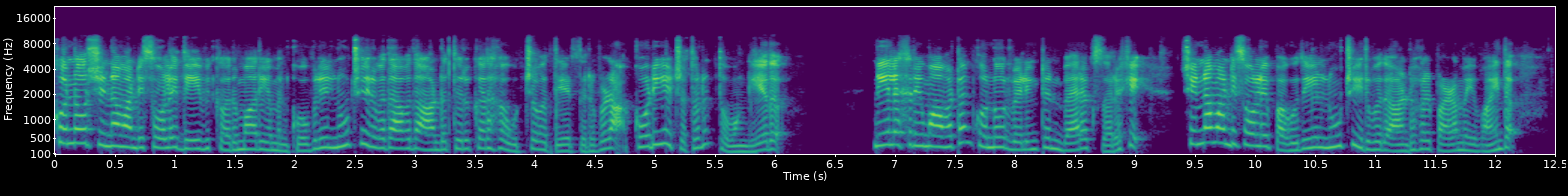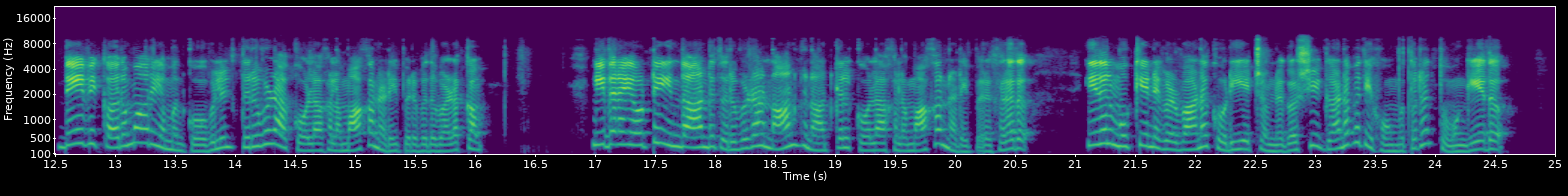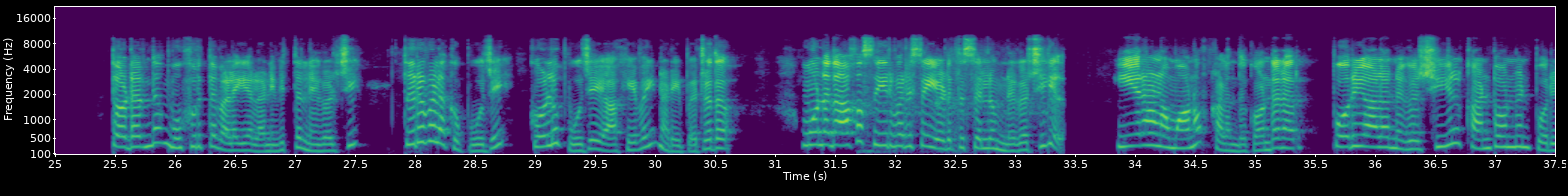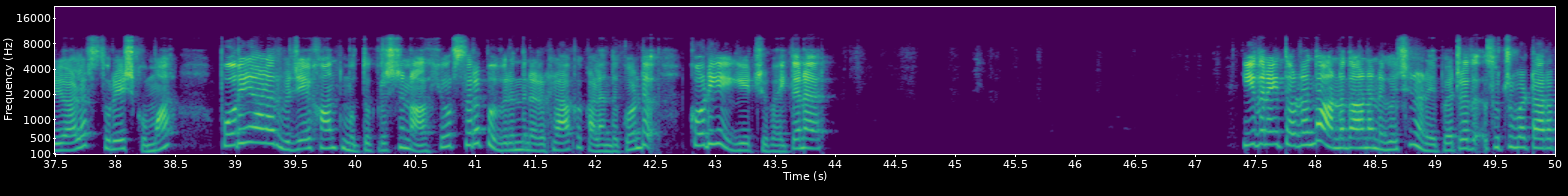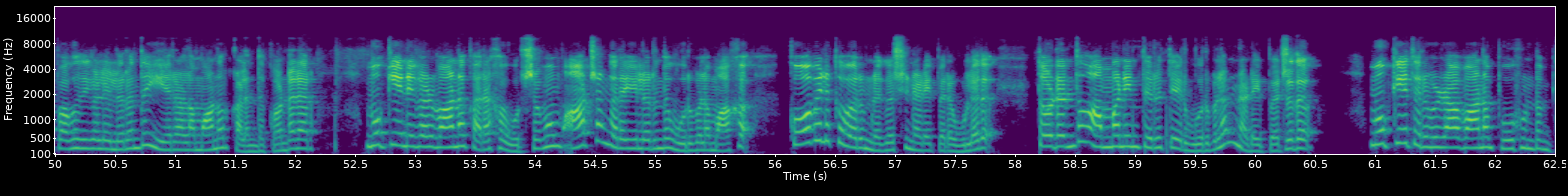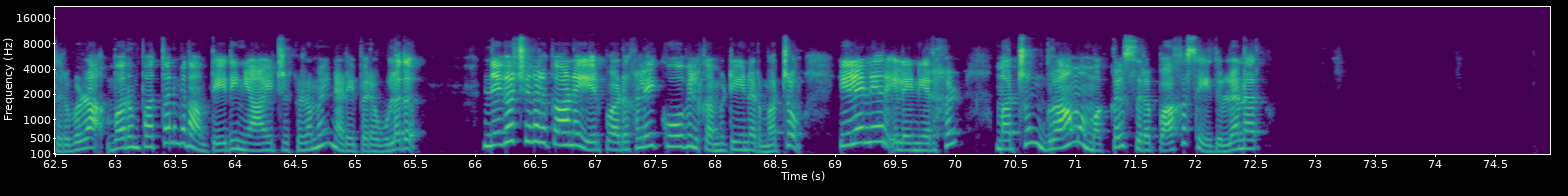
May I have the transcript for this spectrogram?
குன்னூர் சின்னவண்டி சோலை தேவி கருமாரியம்மன் கோவிலில் நூற்றி இருபதாவது ஆண்டு திருக்கரக உற்சவ தேர் திருவிழா கொடியேற்றத்துடன் துவங்கியது. நீலகிரி மாவட்டம் குன்னூர் வெலிங்டன் பேரக்ஸ் அருகே சின்னவண்டி சோலை பகுதியில் நூற்றி இருபது ஆண்டுகள் பழமை வாய்ந்த தேவி கருமாரியம்மன் கோவிலில் திருவிழா கோலாகலமாக நடைபெறுவது வழக்கம். இதனையொட்டி இந்த ஆண்டு திருவிழா நான்கு நாட்கள் கோலாகலமாக நடைபெறுகிறது. இதில் முக்கிய நிகழ்வான கொடியேற்றம் நிகழ்ச்சி கணபதி ஹோமத்துடன் துவங்கியது. தொடர்ந்து முகூர்த்த வளையல் அணிவித்தல் நிகழ்ச்சி திருவிளக்கு பூஜை கொலு பூஜை ஆகியவை நடைபெற்றது. முன்னதாக சீர்வரிசை எடுத்து செல்லும் நிகழ்ச்சியில் ஏராளமானோர் கலந்து கொண்டனர். பொறியாளர் நிகழ்ச்சியில் கண்டோன்மெண்ட் பொறியாளர் சுரேஷ்குமார் பொறியாளர் விஜயகாந்த் முத்துகிருஷ்ணன் ஆகியோர் சிறப்பு விருந்தினர்களாக கலந்து கொண்டு கொடியை ஏற்றி வைத்தனர். இதனைத் தொடர்ந்து அன்னதான நிகழ்ச்சி நடைபெற்றது. சுற்றுவட்டார பகுதிகளிலிருந்து ஏராளமானோர் கலந்து கொண்டனர். முக்கிய நிகழ்வான கரக உற்சவம் ஆற்றங்கரையிலிருந்து ஊர்வலமாக கோவிலுக்கு வரும் நிகழ்ச்சி நடைபெற உள்ளது. தொடர்ந்து அம்மனின் திருத்தேர் ஊர்வலம் நடைபெற்றது. முக்கிய திருவிழாவான பூகுண்டம் திருவிழா வரும் பத்தொன்பதாம் தேதி ஞாயிற்றுக்கிழமை நடைபெற உள்ளது. நிகழ்ச்சிகளுக்கான ஏற்பாடுகளை கோவில் கமிட்டியினர் மற்றும் இளைஞர் இளைஞர்கள் மற்றும் கிராம மக்கள் சிறப்பாக செய்துள்ளனர்.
